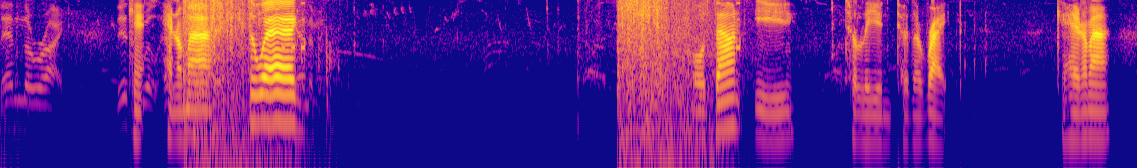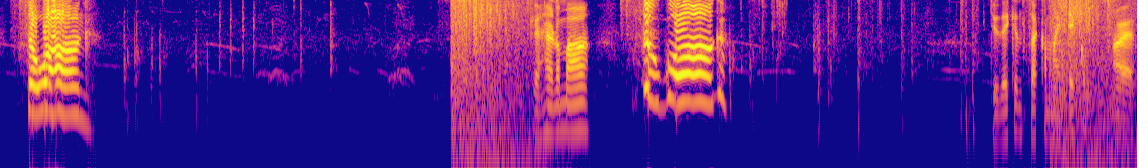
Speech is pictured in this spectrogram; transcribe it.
then the right. This Can't handle my swag. enemy. Hold down E to lean to the right. Can't handle my swag. Can't handle my swag. Dude, they can suck on my dick. Alright.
